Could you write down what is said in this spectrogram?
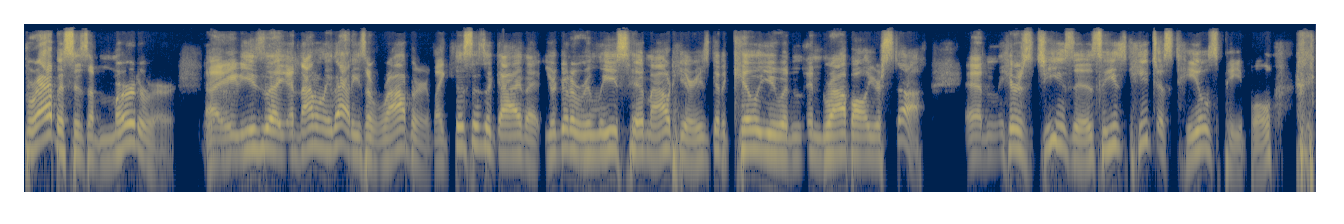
Barabbas is a murderer. Uh, he's like, and not only that, he's a robber. Like this is a guy that you're going to release him out here. He's going to kill you and, and rob all your stuff. And here's Jesus. He's he just heals people,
